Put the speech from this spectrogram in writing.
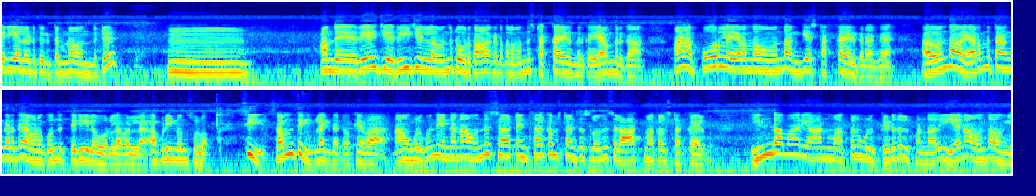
ஏரியாவில் எடுத்துக்கிட்டோம்னா வந்துட்டு அந்த ரேஜ் ரீஜனில் வந்துட்டு ஒரு காலகட்டத்தில் வந்து ஸ்டக் ஆகிருந்திருக்கான் இறந்துருக்கான். ஆனால் போரில் இறந்தவன் வந்து அங்கேயே ஸ்டக் ஆகிருக்கிறாங்க அது வந்து அவன் இறந்துட்டாங்கிறதே அவனுக்கு வந்து தெரியல ஒரு லெவலில் அப்படின்னு வந்து சொல்லுவோம். சி சம்திங் லைக் தட் ஓகேவா நான் உங்களுக்கு வந்து என்னன்னா வந்து சர்டன் சர்க்கம்ஸ்டான்சஸ்ல வந்து சில ஆத்மாக்கள் ஸ்டக் ஆயிருக்கும் இந்த மாதிரி ஆன்மாக்கள் உங்களுக்கு கெடுதல் பண்ணாது. ஏன்னா வந்து அவங்க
